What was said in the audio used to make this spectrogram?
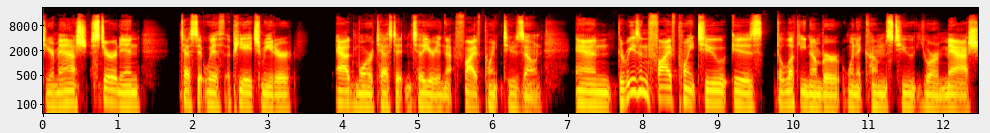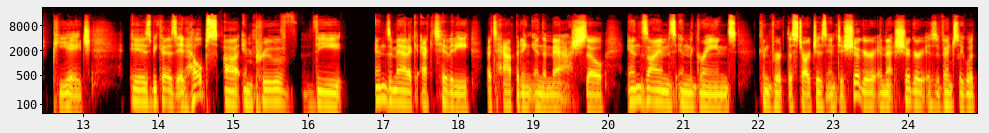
to your mash, stir it in, test it with a pH meter, add more, test it until you're in that 5.2 zone. And the reason 5.2 is the lucky number when it comes to your mash pH is because it helps uh, improve the enzymatic activity that's happening in the mash. So, enzymes in the grains convert the starches into sugar, and that sugar is eventually what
